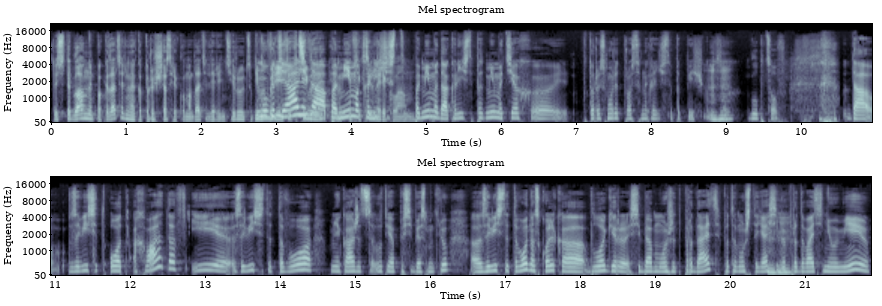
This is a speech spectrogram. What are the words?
То есть это главный показатель, на который сейчас рекламодатели ориентируются. Ну, в идеале, да, помимо количества, помимо, да, количества, помимо тех, э, которые смотрят просто на количество подписчиков, угу. тех глупцов. Да, зависит от охватов и зависит от того, мне кажется, вот я по себе смотрю, э, зависит от того, насколько блогер себя может продать, потому что я себя продавать не умею,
